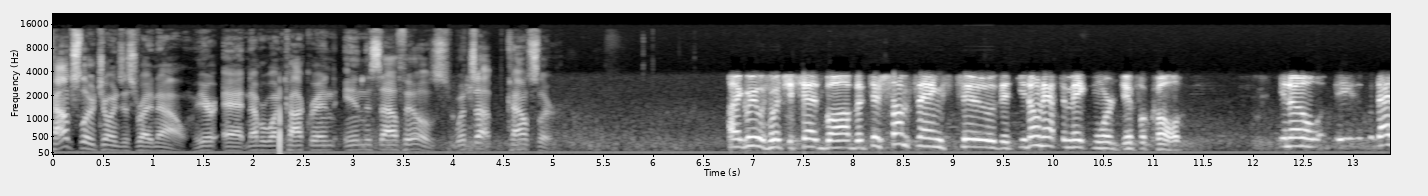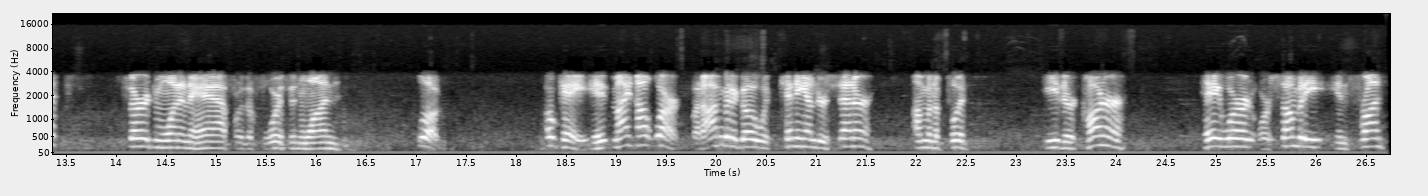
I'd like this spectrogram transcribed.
Counselor joins us right now here at number one Cochran in the South Hills. What's up, Counselor? I agree with what you said, Bob, but there's some things too that you don't have to make more difficult. You know, that third and one and a half or the fourth and one. Look, okay, it might not work, but I'm going to go with Kenny under center. I'm going to put either Connor Heyward or somebody in front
